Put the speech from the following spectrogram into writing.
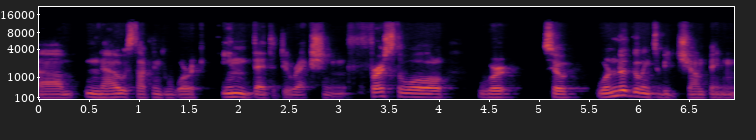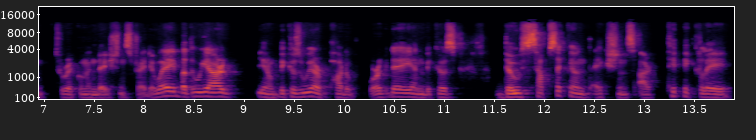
um, now starting to work in that direction. First of all, we're so we're not going to be jumping to recommendations straight away, but we are, you know, because we are part of Workday and because those subsequent actions are typically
